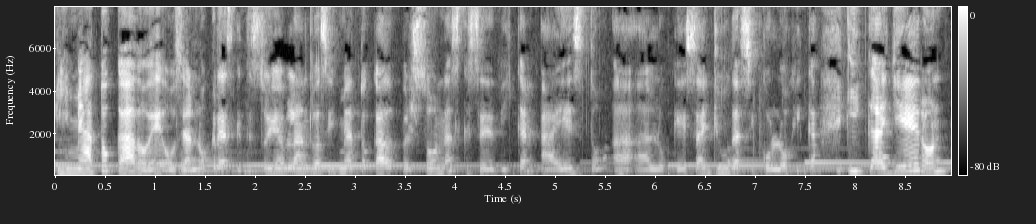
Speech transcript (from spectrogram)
Y me ha tocado, ¿eh? O sea, no creas que te estoy hablando así. Me ha tocado personas que se dedican a esto, a, lo que es ayuda psicológica, y cayeron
